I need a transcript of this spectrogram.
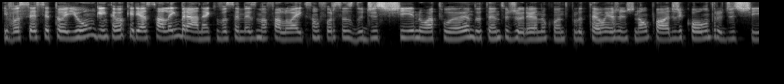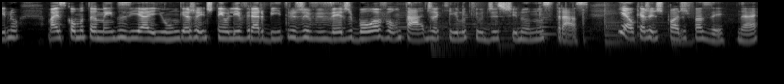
E você citou Jung, então eu queria só lembrar, né, que você mesma falou aí que são forças do destino atuando, tanto de Urano quanto Plutão, e a gente não pode ir contra o destino, mas como também dizia Jung, a gente tem o livre-arbítrio de viver de boa vontade aquilo que o destino nos traz. E é o que a gente pode fazer, né?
